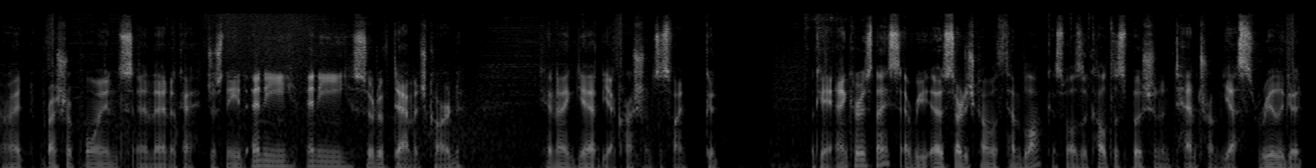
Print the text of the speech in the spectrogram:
All right, pressure points, and then okay, just need any any sort of damage card. Can I get yeah, crush is fine. Good. Okay, anchor is nice. Every uh, start each con with 10 block, as well as a cultist potion and tantrum. Yes, really good,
